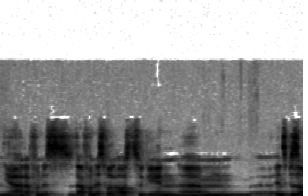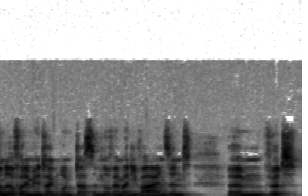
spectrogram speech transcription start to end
Ja, davon ist, davon ist wohl auszugehen. Ähm, äh, insbesondere vor dem Hintergrund, dass im November die Wahlen sind, ähm, wird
